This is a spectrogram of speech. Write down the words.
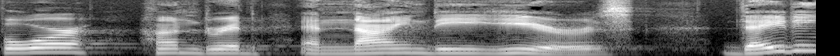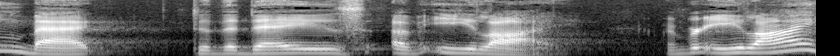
490 years, dating back to the days of Eli. Remember Eli?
